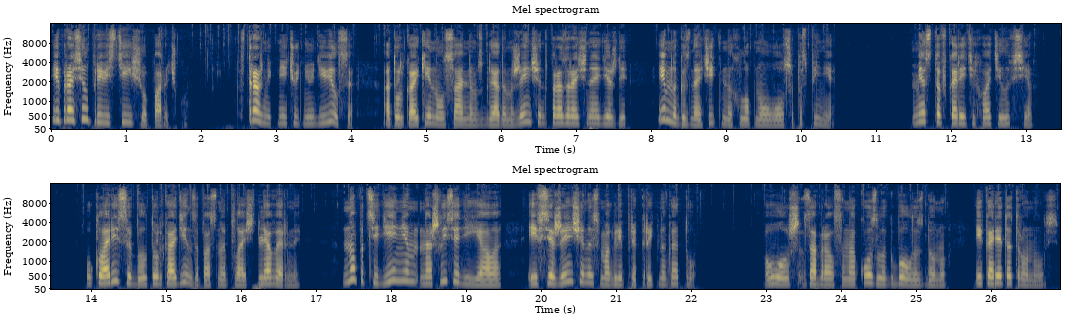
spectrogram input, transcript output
и просил привести еще парочку. Стражник ничуть не удивился, а только окинул сальным взглядом женщин в прозрачной одежде и многозначительно хлопнул Уолша по спине. Места в карете хватило всем. У Кларисы был только один запасной плащ для Верны, но под сиденьем нашлись одеяла, и все женщины смогли прикрыть наготу. Уолш забрался на козлы к Боллесдону, и карета тронулась.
